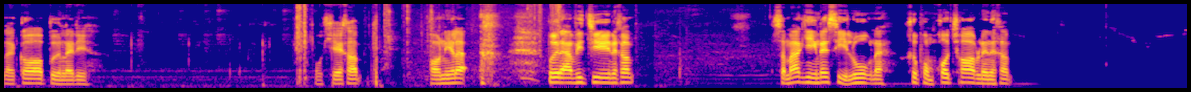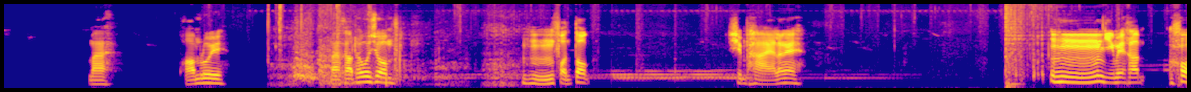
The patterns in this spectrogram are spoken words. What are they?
แล้วก็เอาปืนอะไรดี โอเคครับเอานี้แหละ ปืน RPG นะครับ สามารถยิงได้สี่ลูกนะ คือผมโคตรชอบเลยนะครับ มา พร้อมลุย มาครับท่านผู้ชมหือฝนตก ชิมหายแล้วไง อือหือยิงไหมครับโอ้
